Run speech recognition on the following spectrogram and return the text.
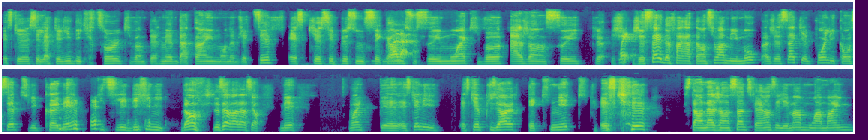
est-ce que c'est l'atelier d'écriture qui va me permettre d'atteindre mon objectif? Est-ce que c'est plus une séquence où c'est moi qui va agencer? J'essaie de faire attention à mes mots parce que je sais à quel point les concepts, tu les connais et tu les définis. Donc, je sais faire attention. Mais, ouais, est-ce qu'il y, est y a plusieurs techniques? Est-ce que c'est en agençant différents éléments moi-même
